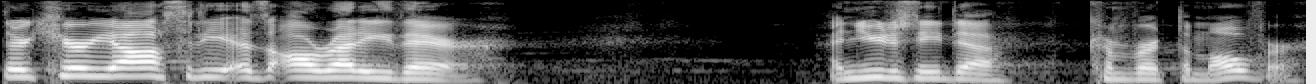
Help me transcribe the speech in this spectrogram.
Their curiosity is already there. And you just need to convert them over.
